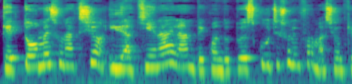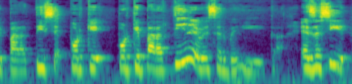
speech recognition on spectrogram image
que tomes una acción y de aquí en adelante cuando tú escuches una información que para ti sea, porque porque para ti debe ser verídica. Es decir,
